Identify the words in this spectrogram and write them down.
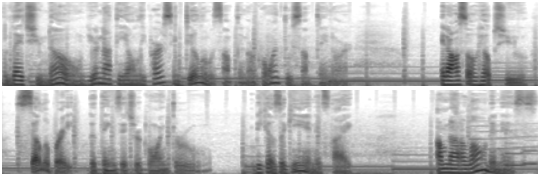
lets you know you're not the only person dealing with something or going through something, or it also helps you celebrate the things that you're going through. Because again, it's like, I'm not alone in this.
